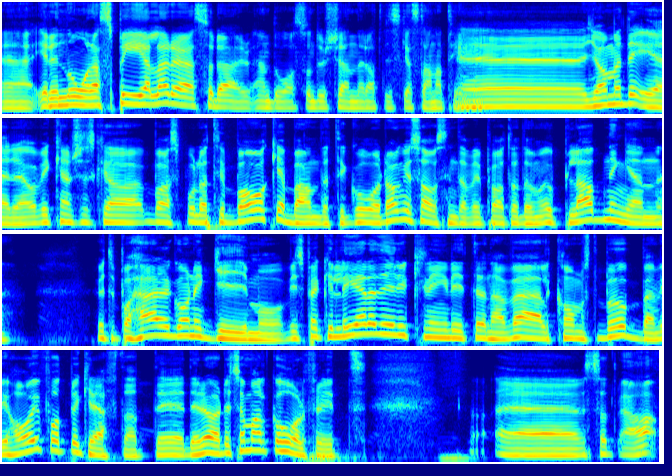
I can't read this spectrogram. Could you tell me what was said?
Eh, är det några spelare sådär ändå som du känner att vi ska stanna till? Eh, ja, men det är det. Och vi kanske ska bara spola tillbaka bandet till gårdagens avsnitt där vi pratade om uppladdningen ute på herrgården i Gimo. Vi spekulerade ju kring lite den här välkomstbubben. Vi har ju fått bekräftat, det, det rörde sig om alkoholfritt. Eh, så ja,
